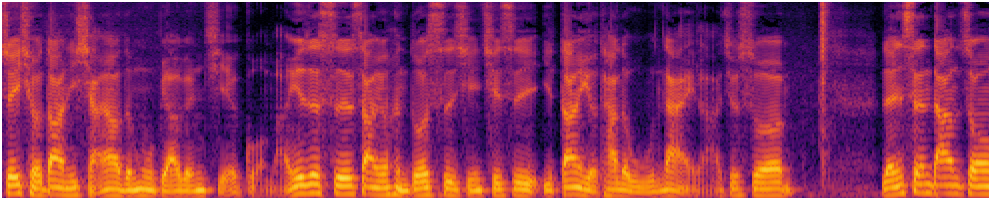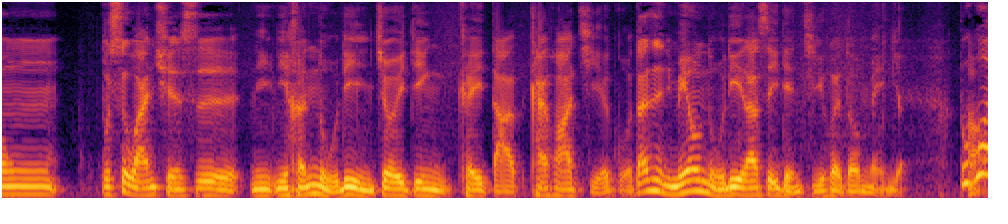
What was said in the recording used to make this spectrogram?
追求到你想要的目标跟结果嘛。因为这事实上有很多事情，其实也当然有他的无奈啦。就是说，人生当中不是完全是你你很努力，你就一定可以打开花结果，但是你没有努力，那是一点机会都没有。不过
